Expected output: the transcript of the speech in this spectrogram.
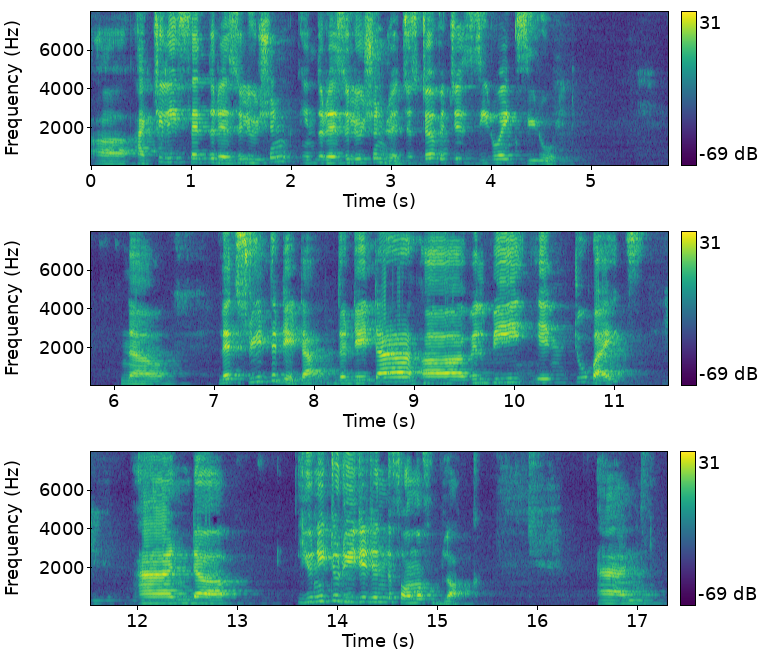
uh, actually set the resolution in the resolution register which is 0x08. Now Let's read the data. The data uh, will be in 2 bytes and uh, you need to read it in the form of a block. And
